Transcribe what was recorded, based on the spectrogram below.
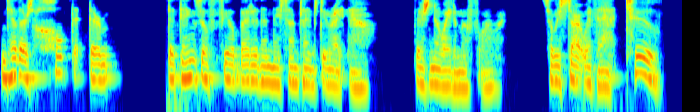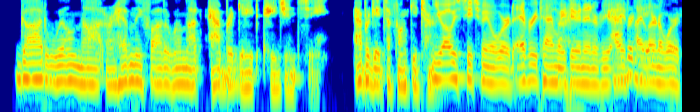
until there's hope that they're, that things will feel better than they sometimes do right now, there's no way to move forward. So we start with that. Two, God will not, or Heavenly Father will not abrogate agency. Abrogate's a funky term. You always teach me a word every time Sorry. we do an interview. I, I learn a word.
